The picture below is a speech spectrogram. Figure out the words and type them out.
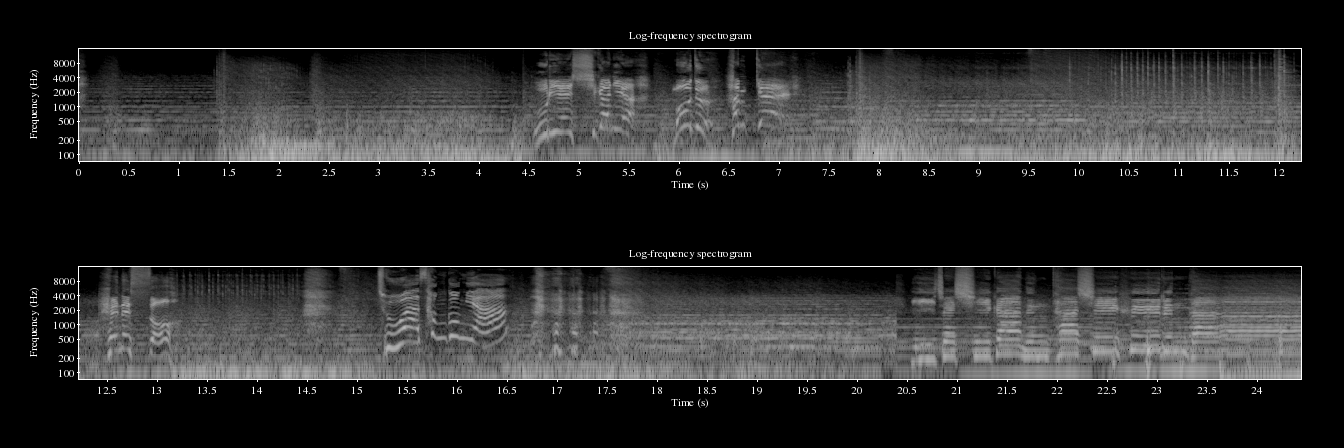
우리의 시간이야. 모두 함께. 해냈어. 좋아 성공이야. 이제 시간은 다시 흐른다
